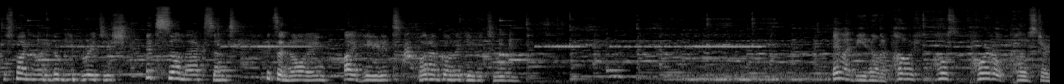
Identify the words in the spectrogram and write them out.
This might not even be British. It's some accent. It's annoying. I hate it, but I'm gonna give it to him. There might be another post, post portal poster.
